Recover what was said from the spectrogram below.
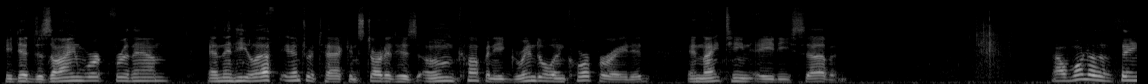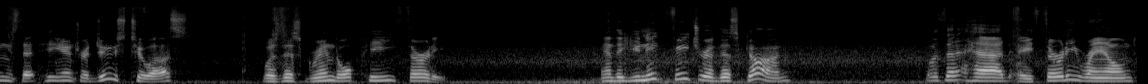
He did design work for them and then he left Intratec and started his own company, Grendel Incorporated, in 1987. Now, one of the things that he introduced to us was this Grendel P30. And the unique feature of this gun was that it had a 30 round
